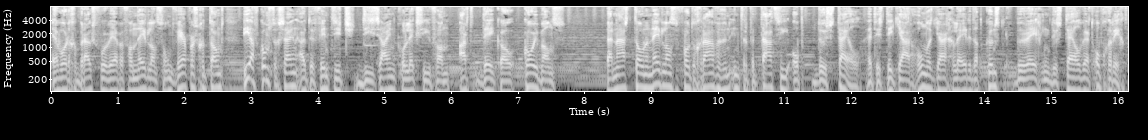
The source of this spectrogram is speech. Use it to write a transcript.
Er worden gebruiksvoorwerpen van Nederlandse ontwerpers getoond... die afkomstig zijn uit de vintage design collectie van Art Deco Kooijmans. Daarnaast tonen Nederlandse fotografen hun interpretatie op De Stijl. Het is dit jaar 100 jaar geleden dat kunstbeweging De Stijl werd opgericht.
